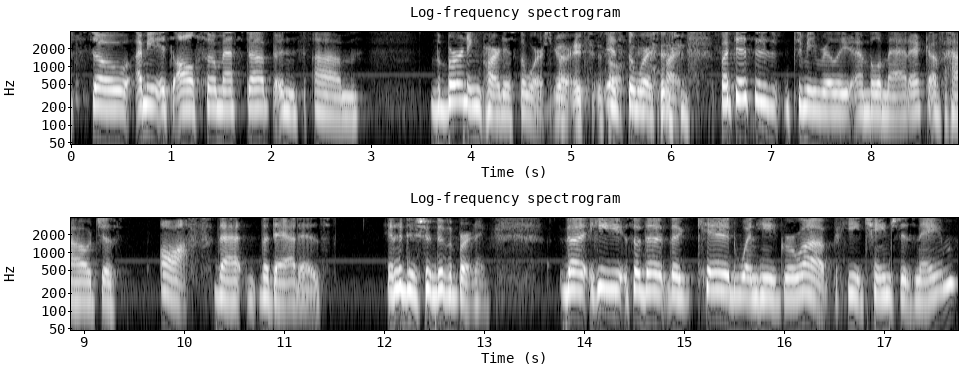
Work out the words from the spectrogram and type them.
so, I mean, it's all so messed up and, um, the burning part is the worst Yeah, part. it's- it's the worst part. but this is to me really emblematic of how just off that the dad is in addition to the burning. The, he, so the, the kid when he grew up, he changed his name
